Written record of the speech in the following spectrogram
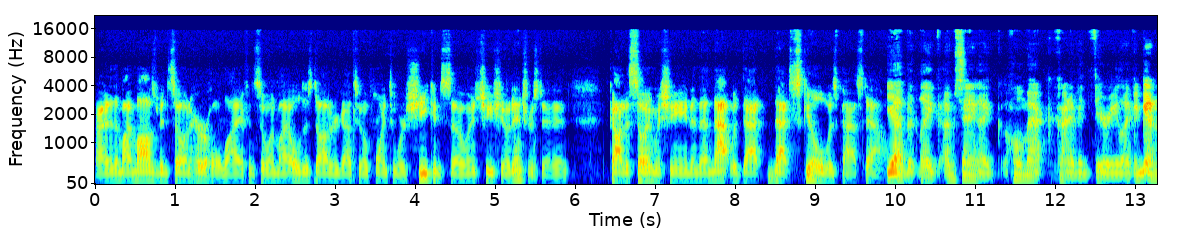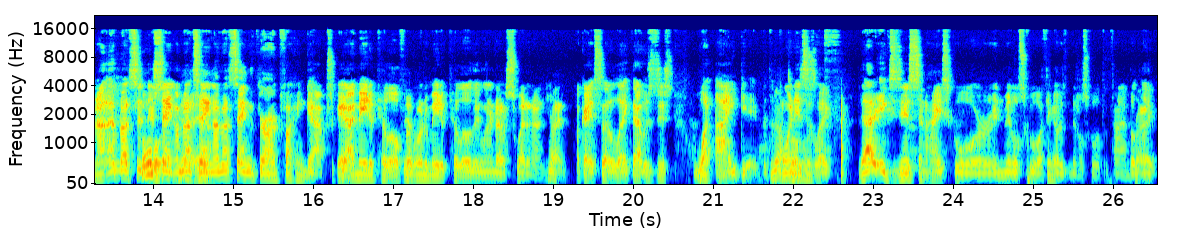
right? And then my mom's been sewing her whole life. And so, when my oldest daughter got to a point to where she can sew and she showed interest in it, got a sewing machine, and then that would that that skill was passed down. Yeah, but like I'm saying, like home ec, kind of in theory. Like again, I, I'm not sitting Totally, there saying I'm yeah, not saying. I'm not saying that there aren't fucking gaps. Okay, Yeah. I made a pillow for Yeah. everyone who made a pillow. They learned how to sweat it on you. Right. Okay, so like that was just what I did. But the No, point is, totally. is like that exists in high school or in middle school. I think I was middle school at the time, but Right. like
